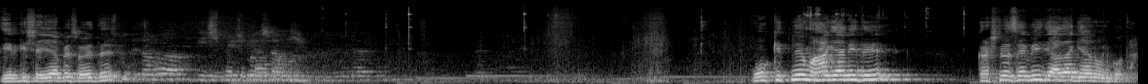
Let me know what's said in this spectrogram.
तीर की शैया पे सोए थे? वो कितने महाज्ञानी थे? कृष्ण से भी ज़्यादा ज्ञान उनको था।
